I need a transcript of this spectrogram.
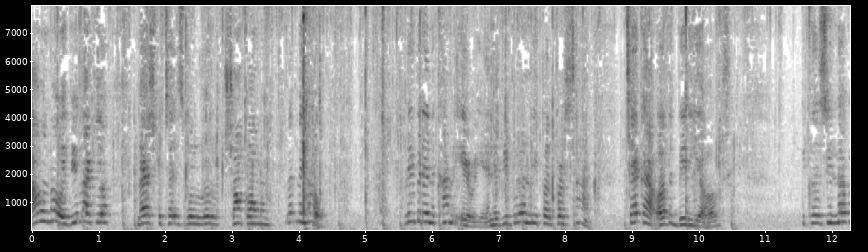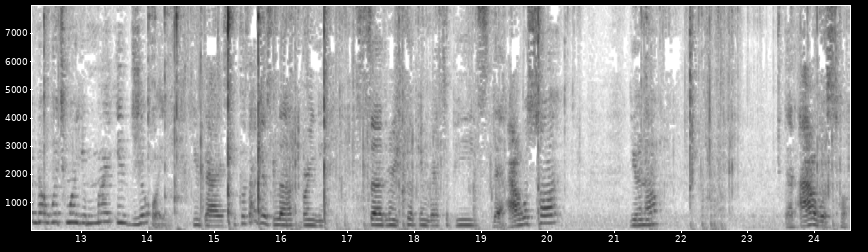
I don't know. If you like your mashed potatoes with a little chunk on them, let me know. Leave it in the comment area. And if you're viewing me for the first time, check out other videos. Because you never know which one you might enjoy, you guys. Because I just love bringing Southern cooking recipes that I was taught you know, that I was taught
